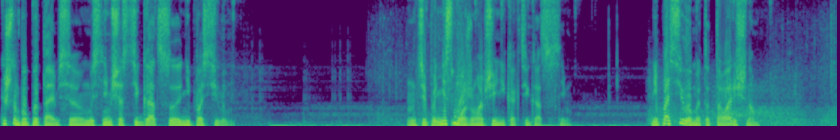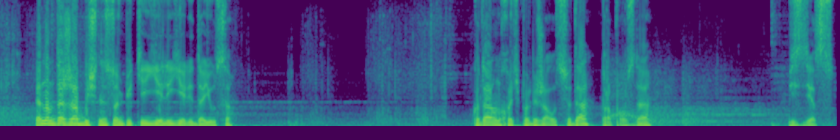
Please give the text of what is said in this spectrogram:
Конечно, попытаемся. Мы с ним сейчас тягаться не по силам. Ну, типа, не сможем вообще никак тягаться с ним. Не по силам этот товарищ нам. Да нам даже обычные зомбики еле-еле даются. Куда он хоть побежал? Сюда? Прополз, да? Пиздец.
